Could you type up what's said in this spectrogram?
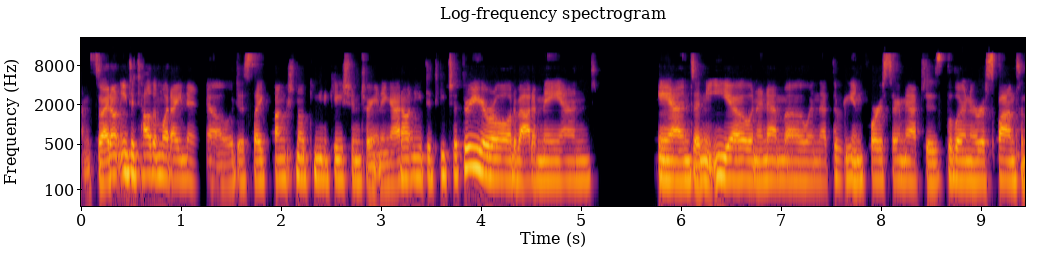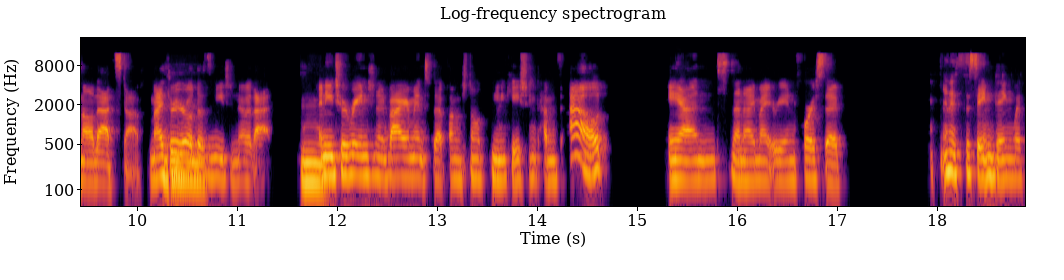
Um, so I don't need to tell them what I know, just like functional communication training. I don't need to teach a three year old about a mand and an EO and an MO and that the reinforcer matches the learner response and all that stuff. My three year old mm-hmm. doesn't need to know that. Mm. I need to arrange an environment so that functional communication comes out, and then I might reinforce it. And it's the same thing with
